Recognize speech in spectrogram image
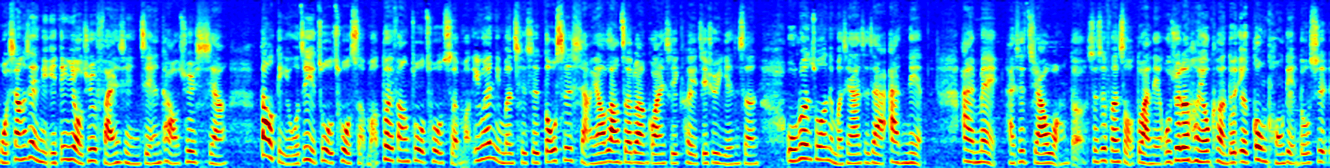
我相信你一定有去反省、检讨、去想。到底我自己做错什么？对方做错什么？因为你们其实都是想要让这段关系可以继续延伸，无论说你们现在是在暗恋、暧昧，还是交往的，甚至分手断联，我觉得很有可能的一个共同点都是，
